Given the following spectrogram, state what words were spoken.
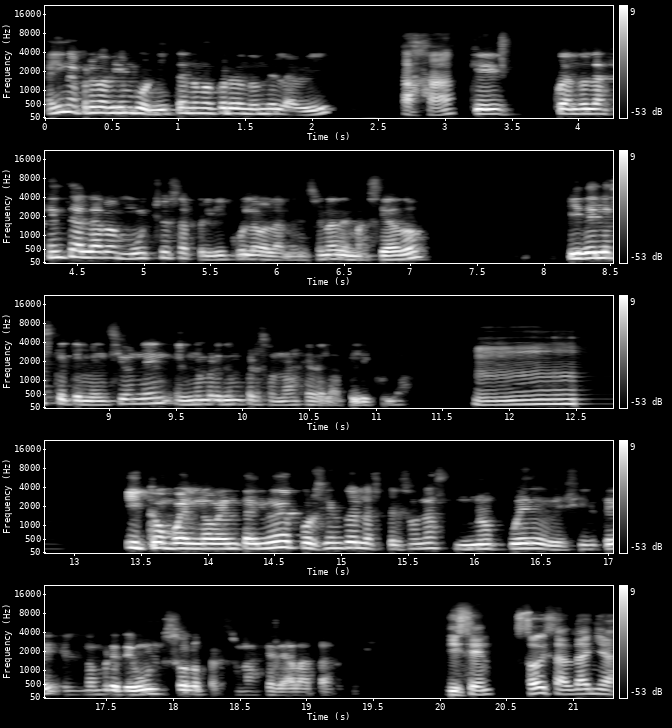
hay una prueba bien bonita, no me acuerdo en dónde la vi, Ajá. Que cuando la gente alaba mucho esa película o la menciona demasiado, pídeles que te mencionen el nombre de un personaje de la película. Mm. Y como el 99% de las personas no puede decirte el nombre de un solo personaje de Avatar. Dicen, soy Saldaña.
